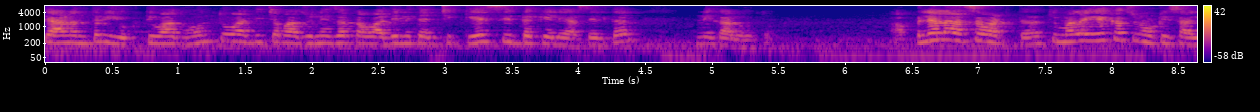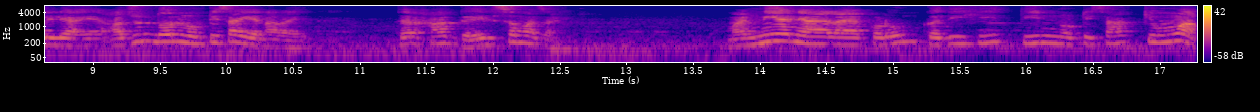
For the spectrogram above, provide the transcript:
त्यानंतर युक्तिवाद होऊन तो वादीच्या बाजूने जर का वादीने त्यांची केस सिद्ध केली असेल तर निकाल होतो. आपल्याला असं वाटतं की मला एकच नोटीस आलेली आहे अजून दोन नोटिसा येणार आहेत. तर हा गैरसमज आहे. माननीय न्यायालयाकडून कधीही तीन नोटिसा किंवा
